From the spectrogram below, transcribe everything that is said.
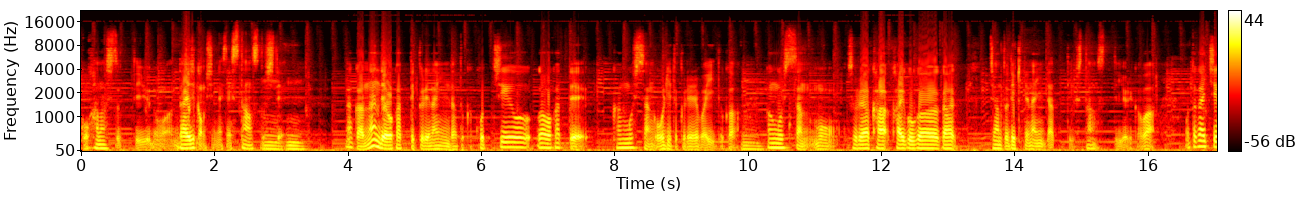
こう話すっていうのは大事かもしれないですね、スタンスとして。うんうんなんかなんで分かってくれないんだとか、こっちが分かって看護師さんが降りてくれればいいとか、うん看護師さんもそれはか介護側がちゃんとできてないんだっていうスタンスっていうよりかは、お互い違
